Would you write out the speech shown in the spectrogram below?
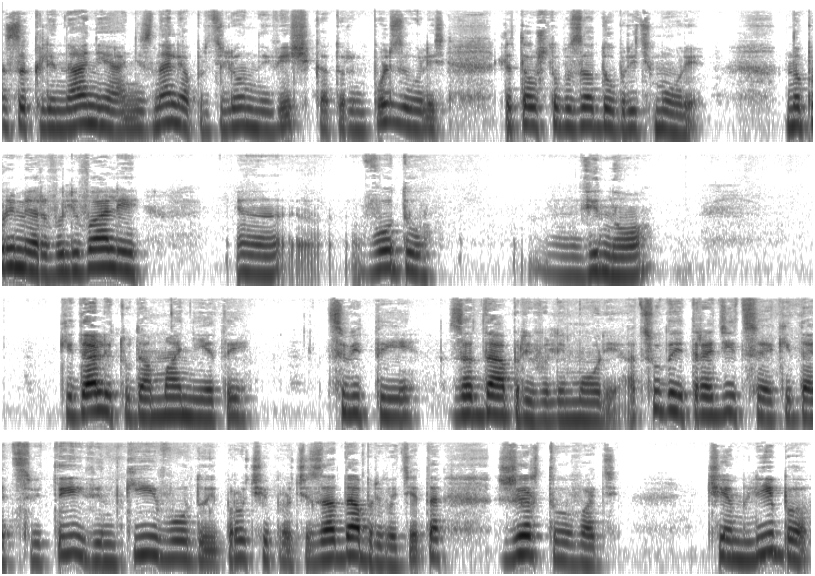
заклинания, они знали определенные вещи, которыми пользовались для того, чтобы задобрить море. Например, выливали э, воду, вино, кидали туда монеты, цветы, задабривали море. Отсюда и традиция кидать цветы, венки, воду и прочее, прочее. Задабривать – это жертвовать чем-либо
